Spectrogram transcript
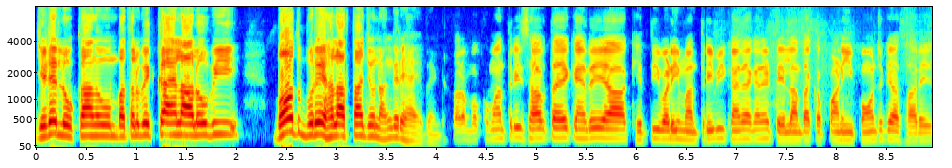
ਜਿਹੜੇ ਲੋਕਾਂ ਨੂੰ ਮਤਲਬ ਇੱਕ ਐ ਲਾ ਲਓ ਵੀ ਬਹੁਤ ਬੁਰੇ ਹਾਲਾਤਾਂ ਚੋਂ ਲੰਘ ਰਿਹਾ ਹੈ ਪਿੰਡ। ਪਰ ਮੁੱਖ ਮੰਤਰੀ ਸਾਹਿਬ ਤਾਂ ਇਹ ਕਹਿੰਦੇ ਆ ਖੇਤੀਬਾੜੀ ਮੰਤਰੀ ਵੀ ਕਹਿੰਦੇ ਆ ਕਹਿੰਦੇ ਟੇਲਾਂ ਤੱਕ ਪਾਣੀ ਪਹੁੰਚ ਗਿਆ ਸਾਰੇ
